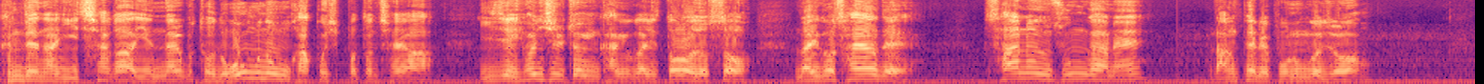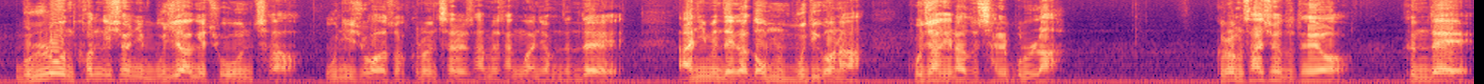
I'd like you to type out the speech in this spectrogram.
근데 난 이 차가 옛날부터 너무너무 갖고 싶었던 차야. 이제 현실적인 가격까지 떨어졌어. 나 이거 사야 돼. 사는 순간에 낭패를 보는 거죠. 물론 컨디션이 무지하게 좋은 차, 운이 좋아서 그런 차를 사면 상관이 없는데 아니면 내가 너무 무디거나 고장이 나도 잘 몰라. 그럼 사셔도 돼요. 근데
